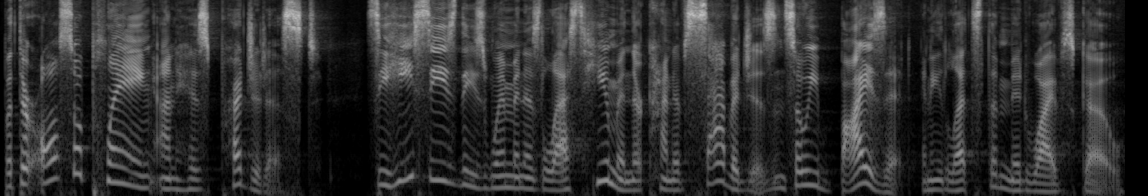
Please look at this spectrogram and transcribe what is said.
but they're also playing on his prejudice. See, he sees these women as less human. They're kind of savages. And so he buys it and he lets the midwives go.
